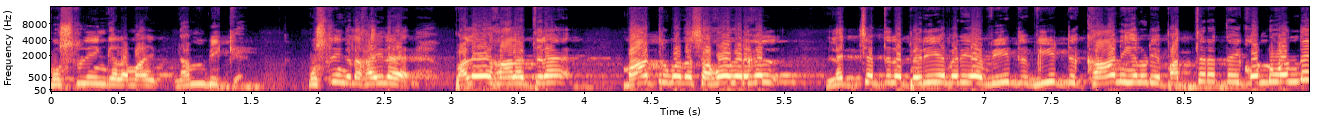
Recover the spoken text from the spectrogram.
முஸ்லீம்களை நம்பிக்கை. முஸ்லீம்கள கையில பழைய காலத்துல மாற்று மத சகோதரர்கள் லட்சத்தில் பெரிய பெரிய வீட்டு வீட்டு காணிகளுடைய பத்திரத்தை கொண்டு வந்து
